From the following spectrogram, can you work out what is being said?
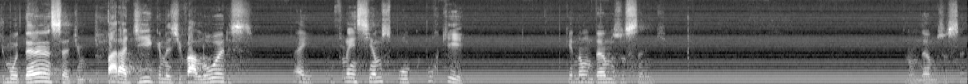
De mudança, de paradigmas, de valores. Aí, influenciamos pouco. Por quê? Porque não damos o sangue. Não damos o sangue.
